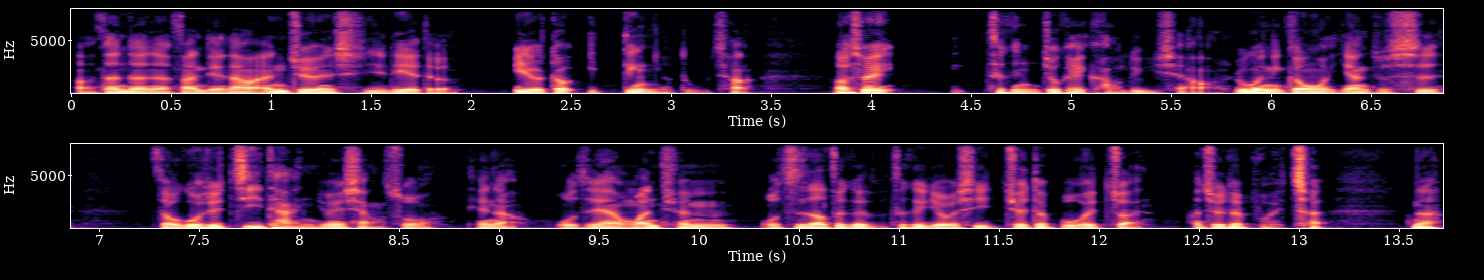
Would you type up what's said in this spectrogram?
啊等等的饭店，然后 N G N 系列的一楼都一定有赌场啊，所以这个你就可以考虑一下哦。如果你跟我一样，就是走过去机台，你就会想说：天哪，我这样完全我知道这个这个游戏绝对不会赚啊，绝对不会赚。那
